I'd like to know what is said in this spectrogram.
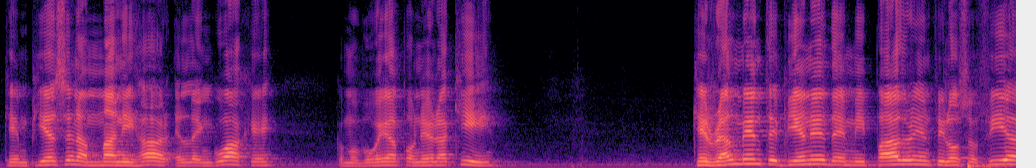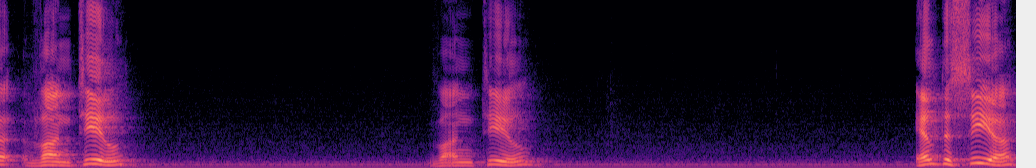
que empiecen a manejar el lenguaje, como voy a poner aquí, que realmente viene de mi padre en filosofía, Van Til. Van Til. Él decía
